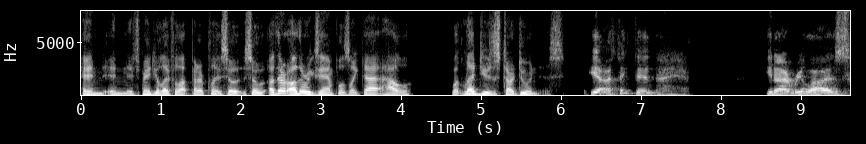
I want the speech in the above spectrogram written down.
and and it's made your life a lot better place so so are there other examples like that how what led you to start doing this yeah, I think that, you know, I realized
